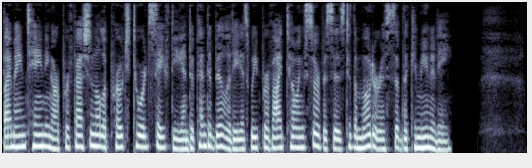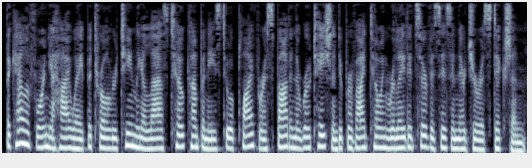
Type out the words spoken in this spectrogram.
By maintaining our professional approach toward safety and dependability as we provide towing services to the motorists of the community. The California Highway Patrol routinely allows tow companies to apply for a spot in the rotation to provide towing related services in their jurisdiction.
